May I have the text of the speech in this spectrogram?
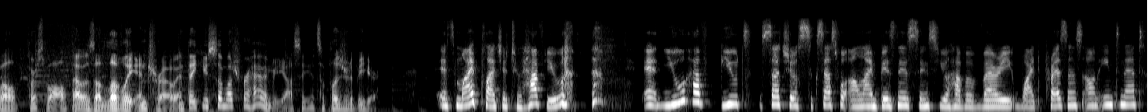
Well, first of all, that was a lovely intro, and thank you so much for having me, Yasi. It's a pleasure to be here. It's my pleasure to have you. and you have built such a successful online business since you have a very wide presence on internet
